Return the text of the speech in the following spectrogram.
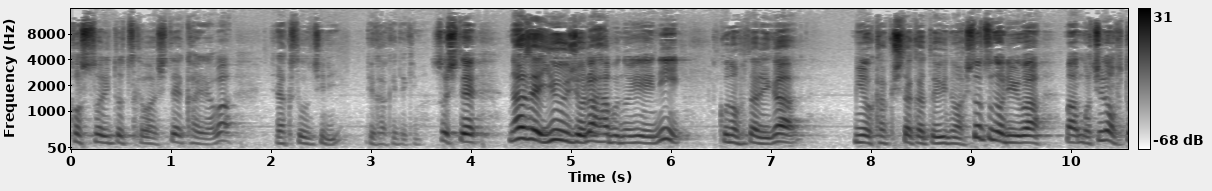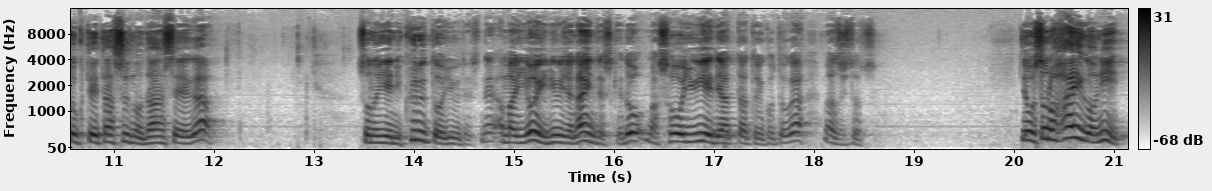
こっそりと使わして彼らは約束の地に出かけてきます。そしてなぜ遊女ラハブの家にこの2人が身を隠したかというのは一つの理由は、まあ、もちろん不特定多数の男性がその家に来るというですね。あまり良い理由じゃないんですけど、まあ、そういう家であったということがまず一つ。でもその背後に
